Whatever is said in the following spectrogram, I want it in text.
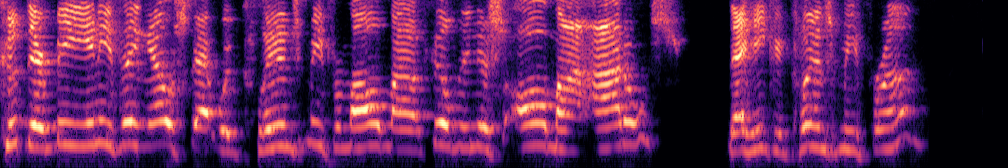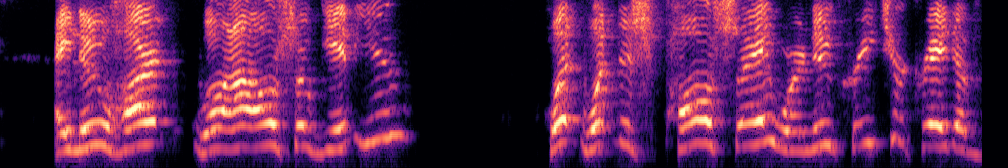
Could there be anything else that would cleanse me from all my filthiness, all my idols that he could cleanse me from? A new heart will I also give you. What, what does Paul say? We're a new creature created of,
